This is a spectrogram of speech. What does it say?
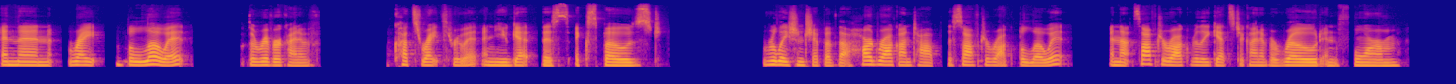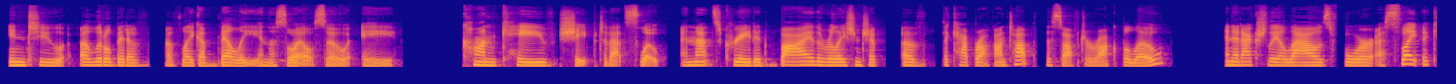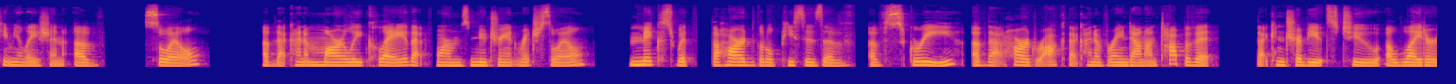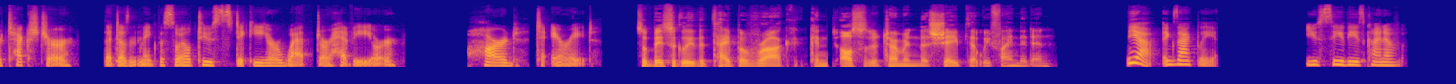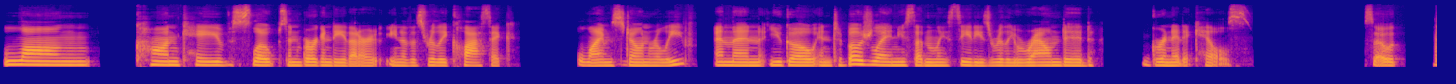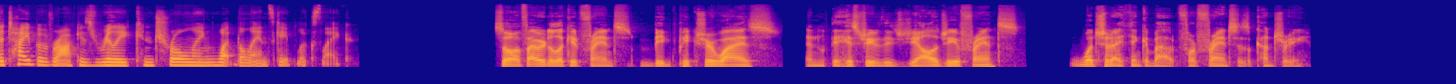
And then right below it, the river kind of cuts right through it, and you get this exposed relationship of that hard rock on top, the softer rock below it. And that softer rock really gets to kind of erode and form into a little bit of, of like a belly in the soil. So a concave shape to that slope. And that's created by the relationship of the cap rock on top, the softer rock below. And it actually allows for a slight accumulation of soil, of that kind of marly clay that forms nutrient rich soil, mixed with the hard little pieces of, of scree of that hard rock that kind of rain down on top of it that contributes to a lighter texture that doesn't make the soil too sticky or wet or heavy or hard to aerate. So basically, the type of rock can also determine the shape that we find it in. Yeah, exactly. You see these kind of long concave slopes in Burgundy that are, you know, this really classic limestone relief. And then you go into Beaujolais and you suddenly see these really rounded granitic hills. So the type of rock is really controlling what the landscape looks like. So if I were to look at France big picture wise and the history of the geology of France, what should I think about for France as a country?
